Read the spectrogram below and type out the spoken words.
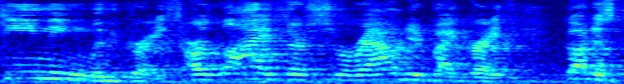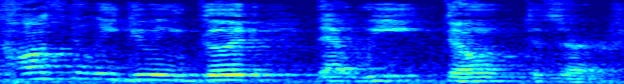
teeming with grace. Our lives are surrounded by grace. God is constantly doing good that we don't deserve.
